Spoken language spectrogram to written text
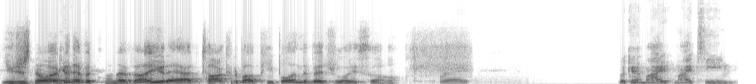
You just know I'm gonna have a ton of value to add talking about people individually. So right. Looking at my my team,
